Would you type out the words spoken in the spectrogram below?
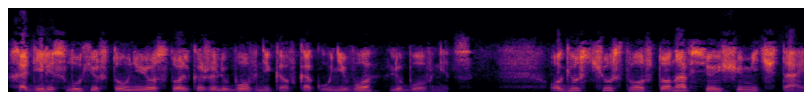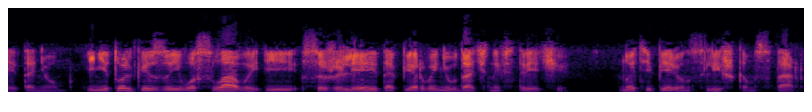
Ходили слухи, что у нее столько же любовников, как у него любовниц. Огюст чувствовал, что она все еще мечтает о нем, и не только из-за его славы, и сожалеет о первой неудачной встрече. Но теперь он слишком стар.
